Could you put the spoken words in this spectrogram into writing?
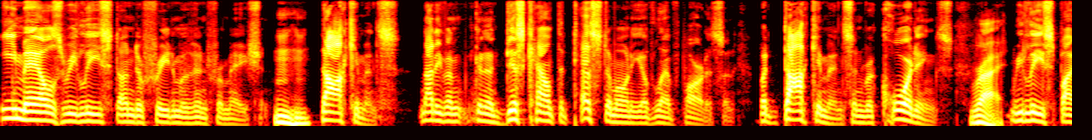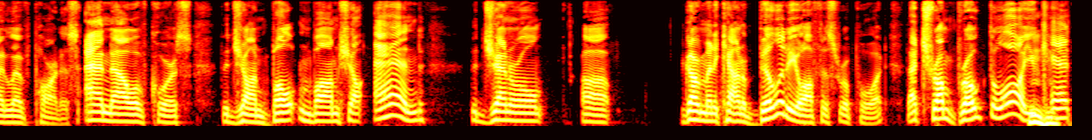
Emails released under Freedom of Information, hmm documents, not even going to discount the testimony of Lev Parnas, but documents and recordings Right. released by Lev Parnas. And now, of course, the John Bolton bombshell and the General uh, Government Accountability Office report that Trump broke the law. You Mhm. can't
